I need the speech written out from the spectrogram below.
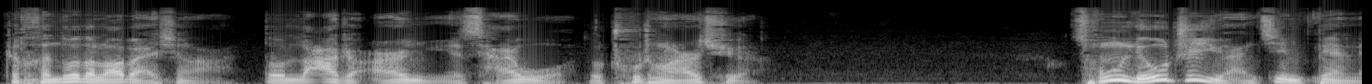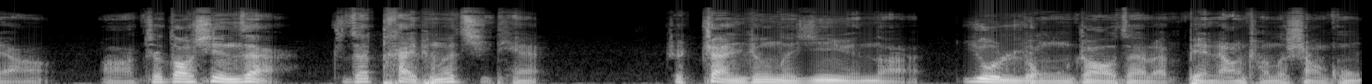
这很多的老百姓啊，都拉着儿女财物都出城而去了。从刘知远进汴梁啊，这到现在这才太平了几天，这战争的阴云呢，又笼罩在了汴梁城的上空。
